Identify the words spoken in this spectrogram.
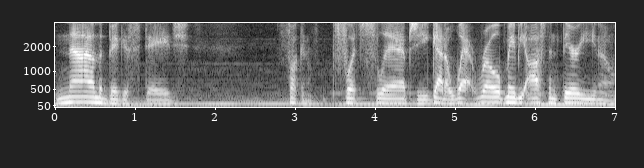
Not on the biggest stage. Fucking foot slips. You got a wet rope. Maybe Austin Theory, you know,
